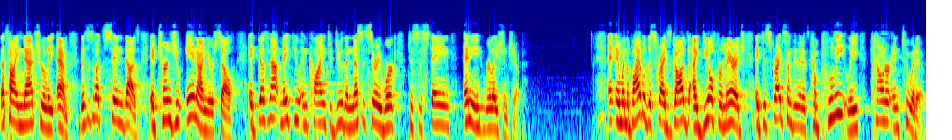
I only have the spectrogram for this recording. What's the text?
That's how I naturally am. This is what sin does. It turns you in on yourself. It does not make you inclined to do the necessary work to sustain any relationship. And, and, when the Bible describes God's ideal for marriage, it describes something that is completely counterintuitive.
